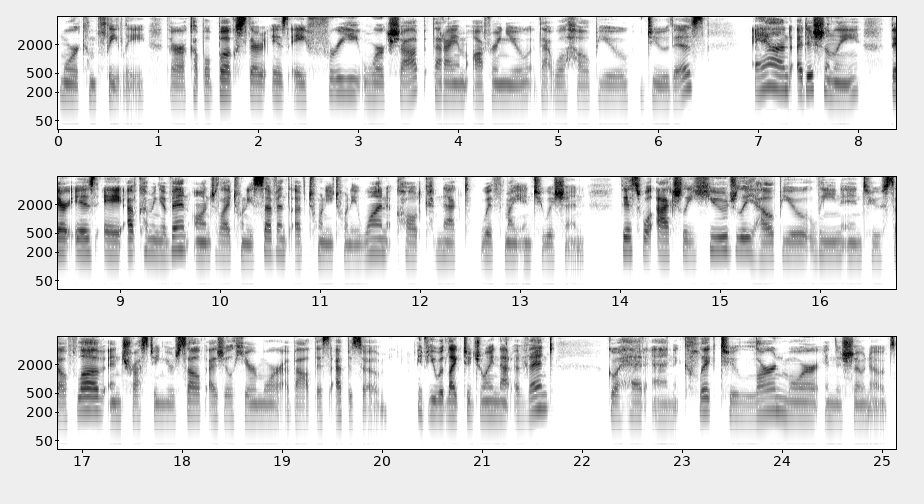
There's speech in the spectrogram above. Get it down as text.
more completely. There are a couple books. There is a free workshop that I am offering you that will help you do this. And additionally, there is a upcoming event on July 27th of 2021 called Connect with My Intuition. This will actually hugely help you lean into self-love and trusting yourself as you'll hear more about this episode. If you would like to join that event, go ahead and click to learn more in the show notes.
